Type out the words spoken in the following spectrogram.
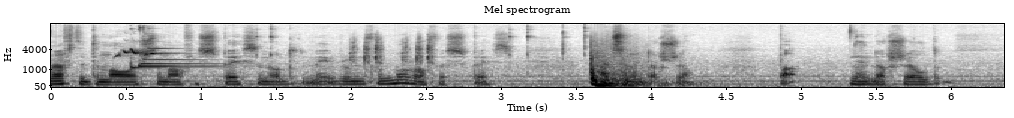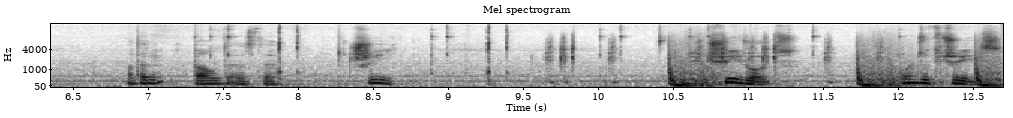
I have to demolish some office space in order to make room for more office space. That's an industrial. But the industrial I didn't build it as the tree. The tree roads. Roads with trees.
